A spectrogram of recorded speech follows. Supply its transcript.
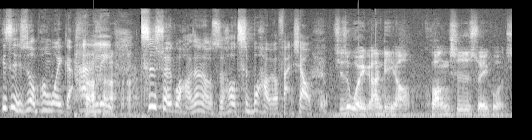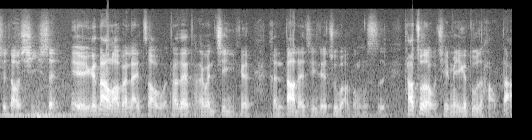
意思你是有碰过一个案例，吃水果好像有时候吃不好有反效果。其实我有一个案例哦，狂吃水果吃到洗肾。有一个大老板来找我，他在台湾进一个很大的这些珠宝公司，他坐在我前面，一个肚子好大，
